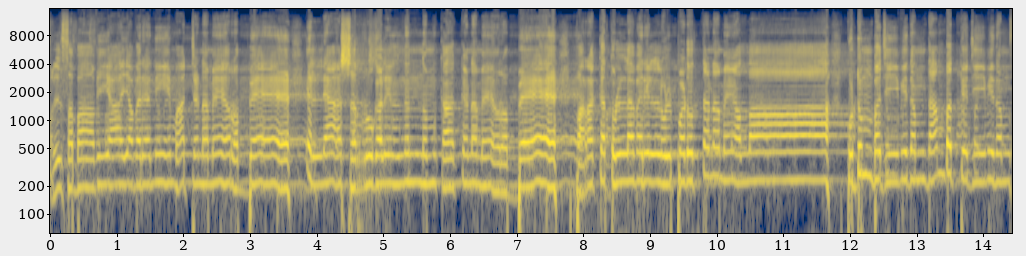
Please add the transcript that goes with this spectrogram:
സൽസ്വഭാവിയായവരെ നീ മാറ്റണമേ റബ്ബേ. എല്ലാ ഷറുകളിൽ നിന്നും കാക്കണമേ റബ്ബേ. പറക്കത്തുള്ളവരിൽ ഉൾപ്പെടുത്തണമേ അല്ലാ. കുടുംബ ജീവിതം ദാമ്പത്യ ജീവിതം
